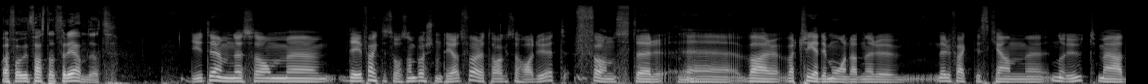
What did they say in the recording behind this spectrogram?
Varför har vi fastnat för det ämnet? Det är ett ämne som, eh, det är faktiskt så som börsnoterat företag så har du ett fönster mm. eh, var, var tredje månad när du, när du faktiskt kan eh, nå ut med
